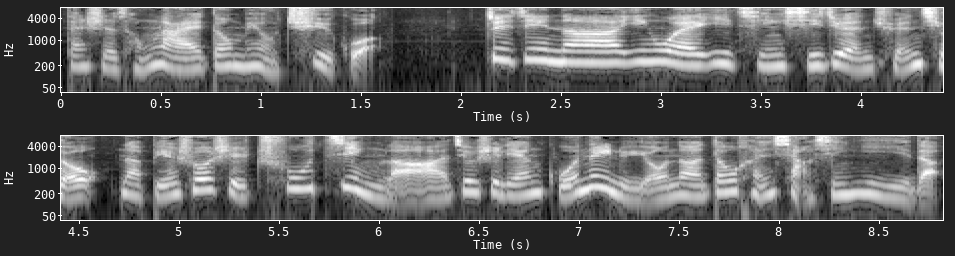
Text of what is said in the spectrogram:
但是从来都没有去过。最近呢，因为疫情席卷全球，那别说是出境了啊，就是连国内旅游呢都很小心翼翼的，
